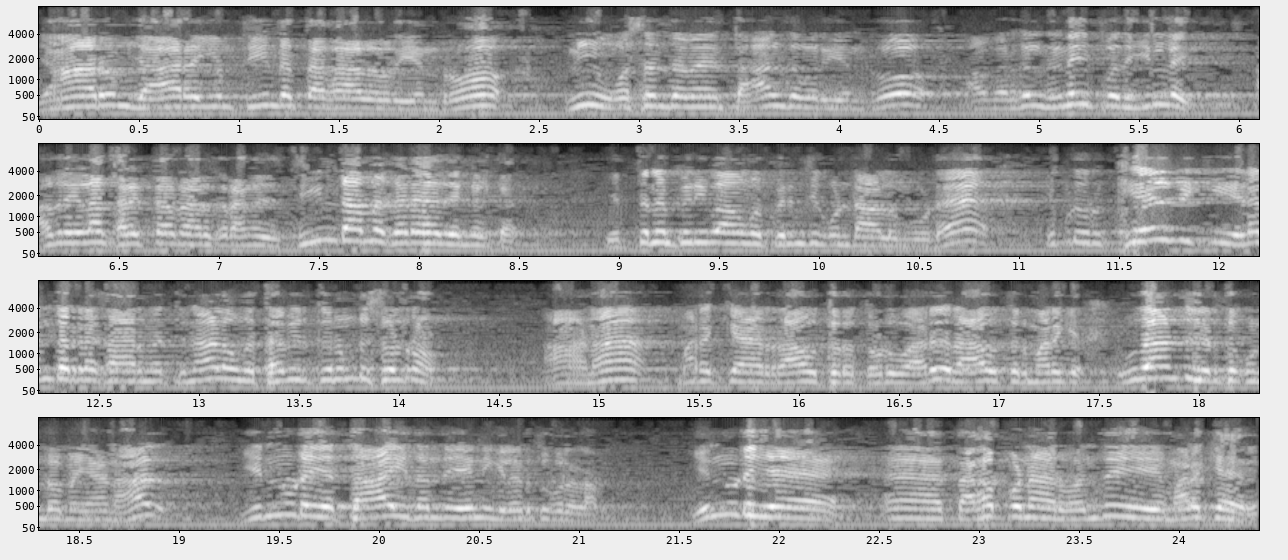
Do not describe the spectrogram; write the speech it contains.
யாரும் யாரையும் தீண்டத்தகாதவர் என்றோ நீ ஒசந்தவன் தாழ்ந்தவர் என்றோ அவர்கள் நினைப்பது இல்லை. அதுல எல்லாம் கரெக்டா தான் இருக்கிறாங்க. தீண்டாம கிடையாது எங்கள்கிட்ட எத்தனை பிரிவா அவங்க பிரிஞ்சு கொண்டாலும் கூட இப்படி ஒரு கேள்விக்கு இடம் தர்ற காரணத்தினால் அவங்க தவிர்க்கணும்னு சொல்றோம். ஆனா மறைக்கார் ராவுத்தரை தொடுவாரு ராவுத்தர் மறைக்க உதாரணத்துக்கு எடுத்துக்கொண்டோமையானால் என்னுடைய தாய் தந்தையை நீங்கள் எடுத்துக்கொள்ளலாம். என்னுடைய அஹ், தகப்பனார் வந்து மறைக்காரு.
